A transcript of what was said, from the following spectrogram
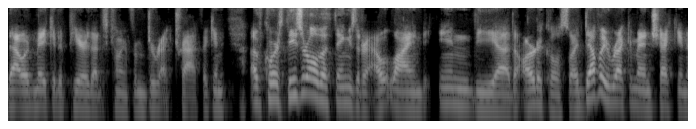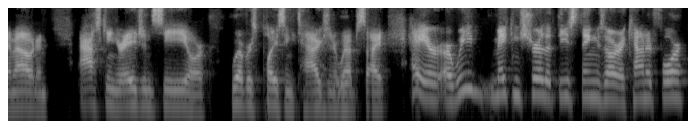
that would make it appear that it's coming from direct traffic. And of course, these are all the things that are outlined in the uh, the article. So I definitely recommend checking them out and asking your agency or whoever's placing tags on your mm-hmm. website, hey, are, are we making sure that these things are accounted for?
